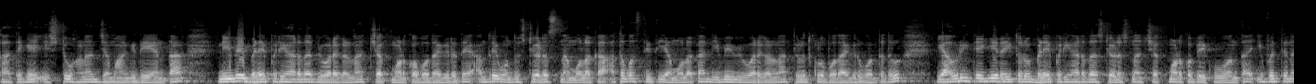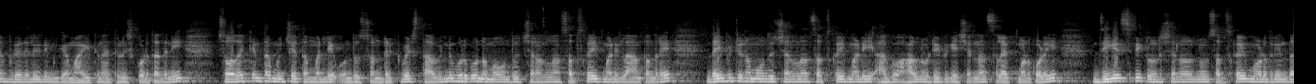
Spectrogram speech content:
ಖಾತೆಗೆ ಎಷ್ಟು ಹಣ ಜಮಾ ಆಗಿದೆ ಅಂತ ನೀವೇ ಬೆಳೆ ಪರಿಹಾರದ ವಿವರಗಳನ್ನ ಚೆಕ್ ಮಾಡ್ಕೋಬಹುದಾಗಿರುತ್ತೆ ಅಂದ್ರೆ ಒಂದು ಸ್ಟೇಟಸ್ನ ಮೂಲಕ ಅಥವಾ ಸ್ಥಿತಿಯ ಮೂಲಕ ನೀವೇ ವಿವರಗಳನ್ನ ತಿಳಿದುಕೊಳ್ಬಹುದಾಗಿರುವಂತದ್ದು ಯಾವ ರೀತಿಯಾಗಿ ರೈತರು ಬೆಳೆ ಪರಿಹಾರದ ಸ್ಟೇಟಸ್ನ ಚೆಕ್ ಮಾಡ್ಕೋಬೇಕು ಅಂತ ಇವತ್ತಿನ ವಿಡಿಯೋದಲ್ಲಿ ನಿಮಗೆ ಮಾಹಿತಿನ ತಿಳಿಸ್ಕೊಡ್ತಾ ಇದ್ದೀನಿ. ಸೊ ಅದಕ್ಕಿಂತ ಮುಂಚೆ ತಮ್ಮಲ್ಲಿ ಒಂದು ಸಣ್ಣ ರಿಕ್ವೆಸ್ಟ್ ತಾವಿನ್ನವರೆಗೂ ನಮ್ಮ ಒಂದು ಚಾನಲ್ನ ಸಬ್ಸ್ಕ್ರೈಬ್ ಮಾಡಿಲ್ಲ ಅಂತಂದ್ರೆ ದಯವಿಟ್ಟು ನಮ್ಮ ಒಂದು ಚಾನಲ್ನ ಸಬ್ಸ್ಕ್ರೈಬ್ ಮಾಡಿ ಹಾಗೂ ಆಲ್ ನೋಟಿಫಿಕೇಶನ್ ಸೆಲೆಕ್ಟ್ ಮಾಡ್ಕೊಳ್ಳಿ. G S P colour channel ಅನ್ನು ಸಬ್ಸ್ಕ್ರೈಬ್ ಮಾಡೋದ್ರಿಂದ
